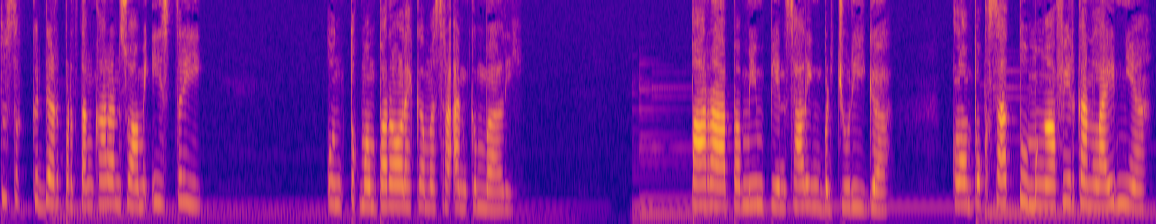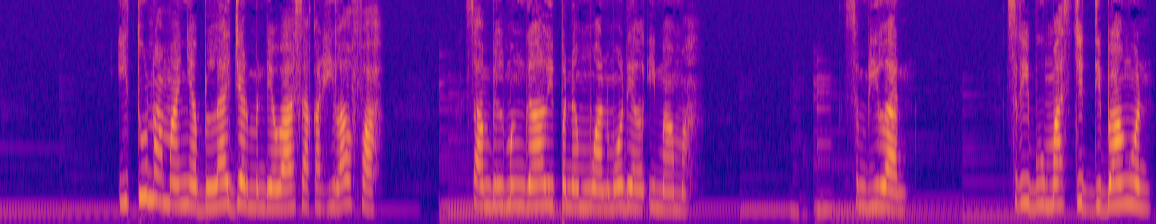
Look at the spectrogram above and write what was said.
Itu sekedar pertengkaran suami istri untuk memperoleh kemesraan kembali. para pemimpin saling bercuriga. Kelompok satu mengafirkan lainnya. Itu namanya belajar mendewasakan hilafah sambil menggali penemuan model imamah. Sembilan, seribu masjid dibangun,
